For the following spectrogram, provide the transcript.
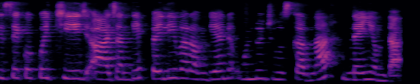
ਕਿਸੇ ਕੋ ਕੋਈ ਚੀਜ਼ ਆ ਜਾਂਦੀ ਹੈ ਪਹਿਲੀ ਵਾਰ ਆਉਂਦੀ ਹੈ ਨੇ ਉਹਨੂੰ ਯੂਜ਼ ਕਰਨਾ ਨਹੀਂ ਆਉਂਦਾ।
